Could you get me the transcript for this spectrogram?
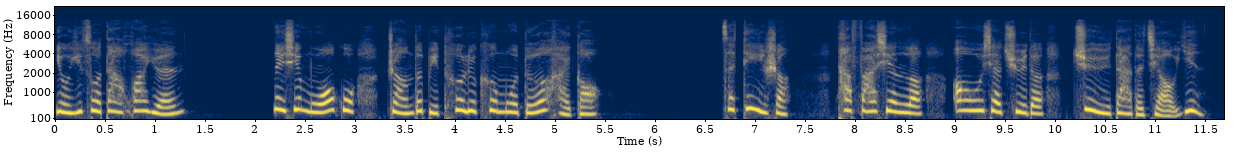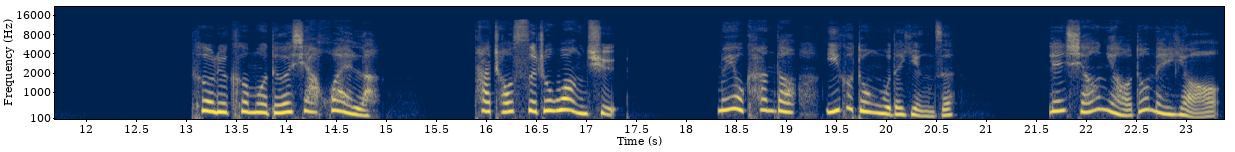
有一座大花园。那些蘑菇长得比特律克莫德还高。在地上，他发现了凹下去的巨大的脚印。特律克莫德吓坏了，他朝四周望去，没有看到一个动物的影子，连小鸟都没有。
